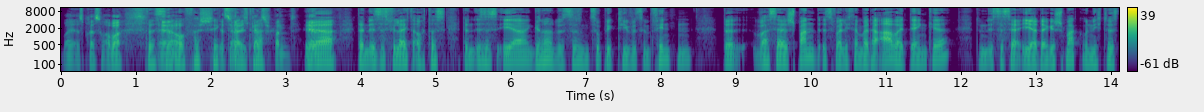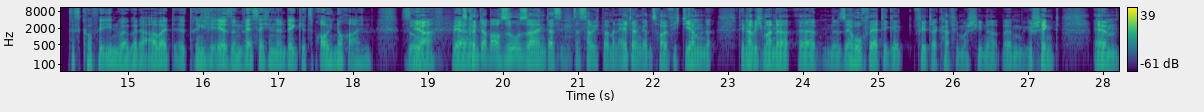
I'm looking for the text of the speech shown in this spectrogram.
bei Espresso. Aber Das ist ja ähm, auch verschickt, das finde ich ganz spannend. Ja. dann ist es vielleicht auch das, dann ist es eher, genau, das ist ein subjektives Empfinden, da, was ja spannend ist, weil ich dann bei der Arbeit denke, dann ist es ja eher der Geschmack und nicht das, das Koffein, weil bei der Arbeit äh, trinke ich eher so ein Wässerchen und denke, jetzt brauche ich noch einen. So, Ja, es könnte aber auch so sein, dass das habe ich bei meinen Eltern ganz häufig. Die haben, ne, denen habe ich mal eine, äh, eine sehr hochwertige Filterkaffeemaschine ähm, geschenkt. Ähm,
